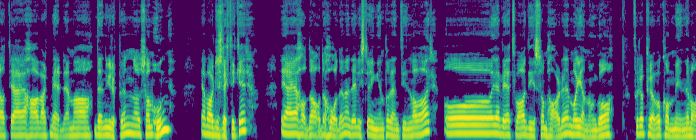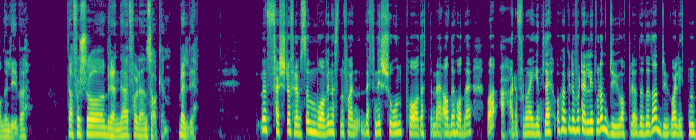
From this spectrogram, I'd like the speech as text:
at jeg har vært medlem av den gruppen som ung. Jeg var dyslektiker. Jeg hadde ADHD, men det visste jo ingen på den tiden hva var. Og jeg vet hva de som har det, må gjennomgå for å prøve å komme inn i vanlig livet. Derfor så brenner jeg for den saken. Veldig men først og fremst så må vi nesten få en definisjon på dette med ADHD. Hva er det for noe egentlig? Og kan ikke du fortelle litt hvordan du opplevde det da du var liten?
